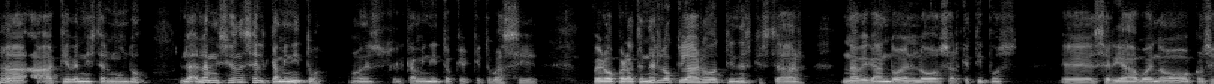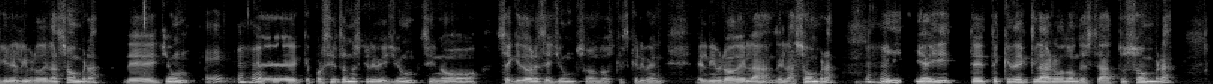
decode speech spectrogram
a, qué veniste al mundo. La, misión es el caminito, ¿no? Es el caminito que, tú vas a ir. Pero para tenerlo claro, tienes que estar navegando en los arquetipos. Eh, sería bueno conseguir el libro de la sombra de Jung, eh, que por cierto no escribe Jung, sino seguidores de Jung son los que escriben el libro de la, de la sombra, y, ahí te, te, quede claro dónde está tu sombra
